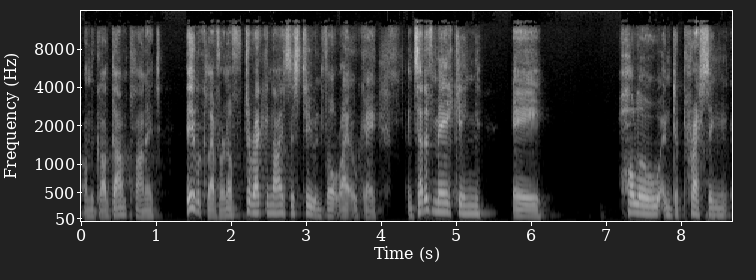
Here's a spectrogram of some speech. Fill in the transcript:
on the goddamn planet. They were clever enough to recognize this too and thought, right, okay, instead of making a hollow and depressing,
